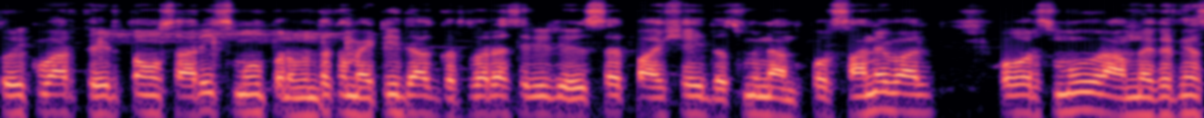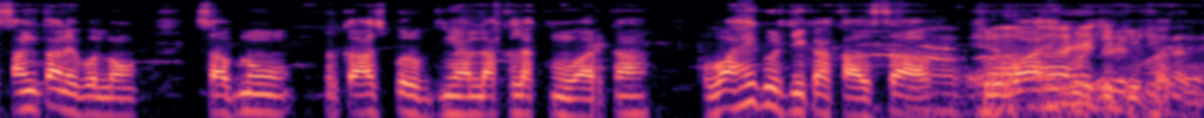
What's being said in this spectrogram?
ਸੋ ਇੱਕ ਵਾਰ ਫਿਰ ਤੋਂ ਸਾਰੀ ਸਮੂਹ ਪ੍ਰਬੰਧਕ ਕਮੇਟੀ ਦਾ ਗੁਰਦੁਆਰਾ ਸ੍ਰੀ ਰੇਲ ਸਾਹਿਬ ਪਾਤਸ਼ਾਹੀ ਦਸਵੀਂ ਅਨੰਦਪੁਰ ਸਾਹਨੇਵਾਲ ਔਰ ਸਮੂਹ ਰਾਮਨਗਰ ਦੀਆਂ ਸੰਗਤਾਂ ਦੇ ਵੱਲੋਂ ਸਭ ਨੂੰ ਪ੍ਰਕਾਸ਼ ਪੁਰਬ ਦੀਆਂ ਲੱਖ ਲੱਖ ਮੁਬਾਰਕਾਂ। ਵਾਹਿਗੁਰੂ ਜੀ ਕਾ ਖਾਲਸਾ ਸ੍ਰੀ ਵਾਹਿਗੁਰੂ ਜੀ ਕੀ ਫਤਿਹ।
